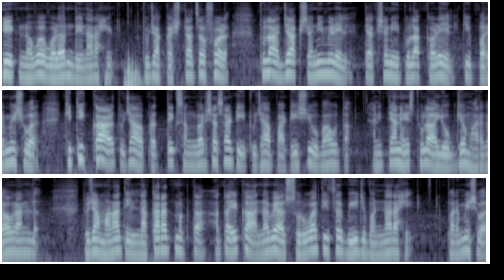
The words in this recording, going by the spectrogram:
एक नवं वळण देणार आहे. तुझ्या कष्टाचं फळ तुला ज्या क्षणी मिळेल त्या क्षणी तुला कळेल की परमेश्वर किती काळ तुझ्या प्रत्येक संघर्षासाठी तुझ्या पाठीशी उभा होता. आणि त्यानेच तुला योग्य मार्गावर आणलं. तुझ्या मनातील नकारात्मकता आता एका नव्या सुरुवातीचं बीज बनणार आहे. परमेश्वर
